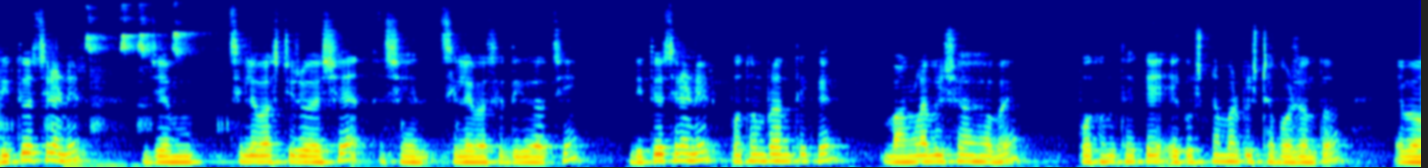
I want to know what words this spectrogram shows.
দ্বিতীয় শ্রেণির যে সিলেবাসটি রয়েছে, সেই সিলেবাসের দিকে যাচ্ছি। দ্বিতীয় শ্রেণির প্রথম প্রান্তিকের বাংলা বিষয় হবে প্রথম থেকে একুশ নম্বর পৃষ্ঠা পর্যন্ত এবং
